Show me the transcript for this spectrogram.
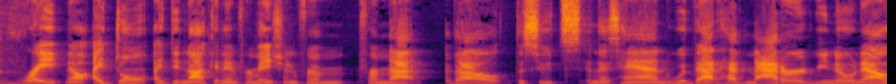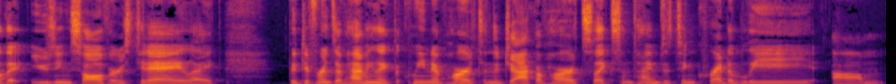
Right now, I don't. I did not get information from from Matt about the suits in this hand. Would that have mattered? We know now that using solvers today, like the difference of having like the Queen of Hearts and the Jack of Hearts, like sometimes it's incredibly um,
